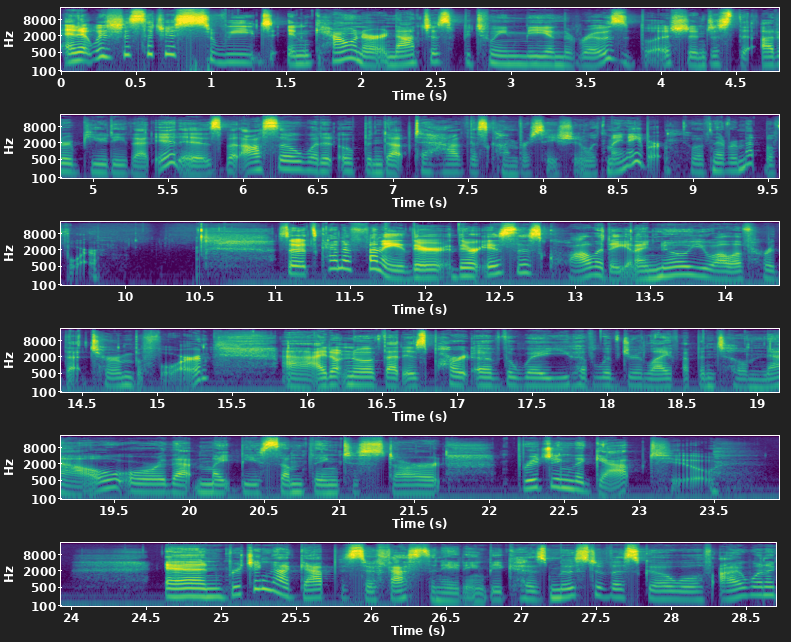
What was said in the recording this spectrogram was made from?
And it was just such a sweet encounter, not just between me and the rose bush and just the utter beauty that it is, but also what it opened up to have this conversation with my neighbor who I've never met before. So it's kind of funny. There there is this quality, and I know you all have heard that term before. Uh, I don't know if that is part of the way you have lived your life up until now, or that might be something to start bridging the gap to. And bridging that gap is so fascinating because most of us go, well, if I want to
